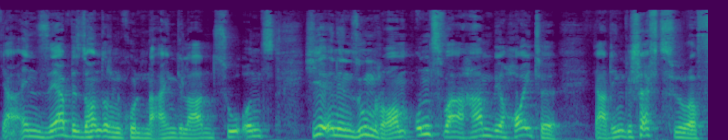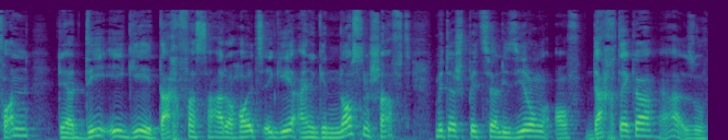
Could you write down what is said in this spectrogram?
ja einen sehr besonderen Kunden eingeladen zu uns hier in den Zoom-Raum. Und zwar haben wir heute ja, den Geschäftsführer von der DEG, Dachfassade Holz EG, eine Genossenschaft mit der Spezialisierung auf Dachdecker, ja, also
